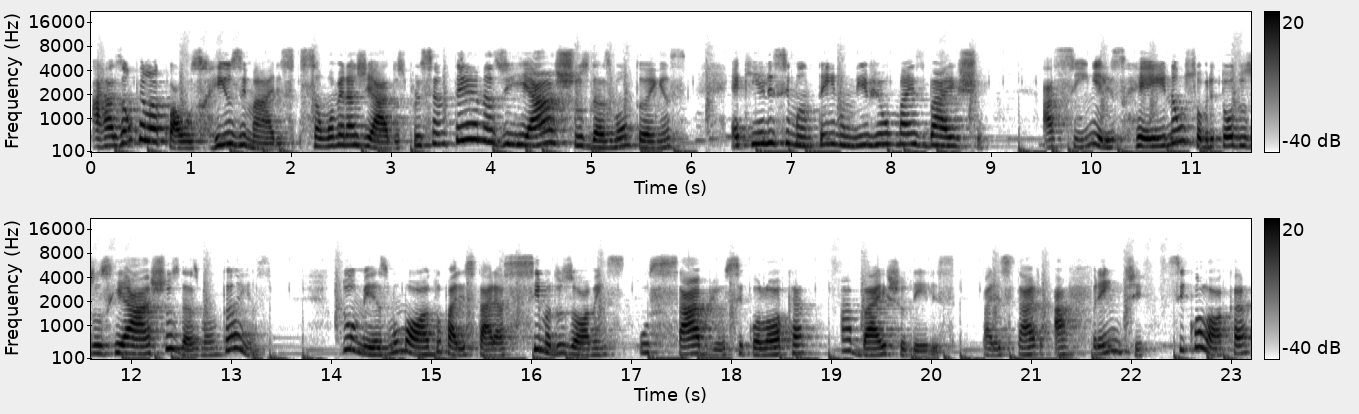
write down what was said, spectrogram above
A razão pela qual os rios e mares são homenageados por centenas de riachos das montanhas é que eles se mantêm num nível mais baixo. Assim, eles reinam sobre todos os riachos das montanhas. Do mesmo modo, para estar acima dos homens, o sábio se coloca abaixo deles para estar à frente, se coloca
